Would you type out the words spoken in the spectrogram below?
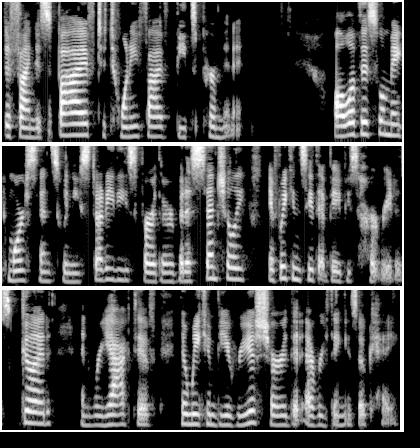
defined as 5 to 25 beats per minute. All of this will make more sense when you study these further, but essentially, if we can see that baby's heart rate is good and reactive, then we can be reassured that everything is okay.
